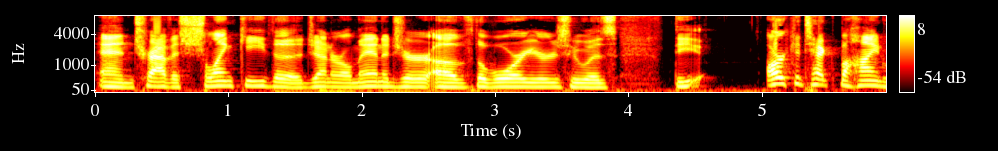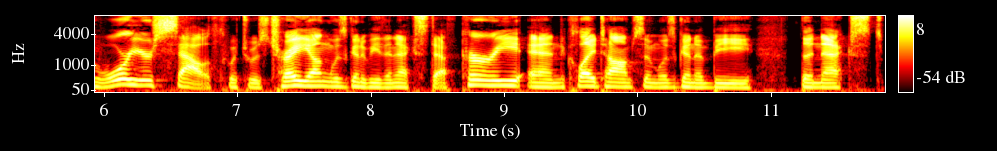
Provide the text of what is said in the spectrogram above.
and Travis Schlenk, the general manager of the Warriors, who was the architect behind Warriors South, which was Trae Young was going to be the next Steph Curry, and Klay Thompson was going to be the next.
